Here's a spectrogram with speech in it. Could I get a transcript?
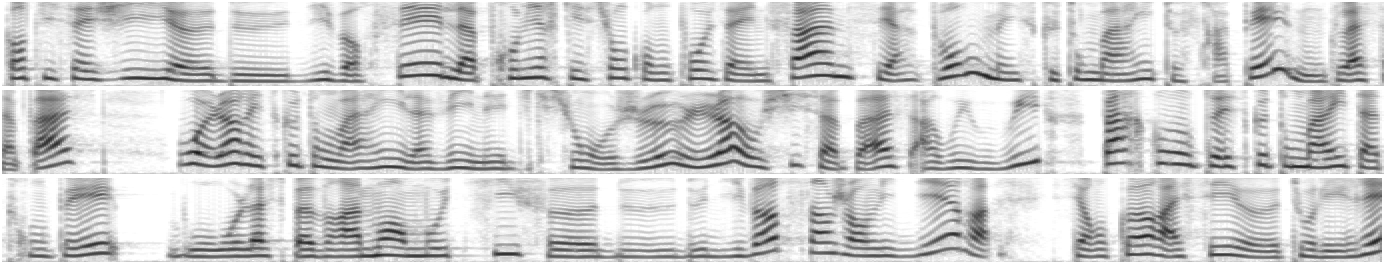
quand il s'agit euh, de divorcer, la première question qu'on pose à une femme, c'est Ah bon, mais est-ce que ton mari te frappait? Donc là, ça passe. Ou alors, est-ce que ton mari, il avait une addiction au jeu? Là aussi, ça passe. Ah oui, oui, oui. Par contre, est-ce que ton mari t'a trompé? Bon, là, c'est pas vraiment un motif euh, de, divorce, hein, j'ai envie de dire. C'est encore assez toléré.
